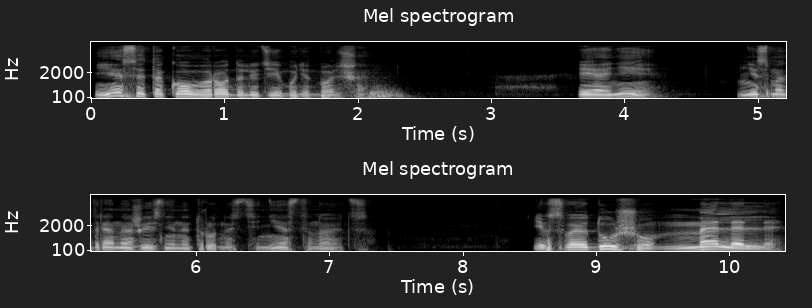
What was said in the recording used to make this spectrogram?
Если такого рода людей будет больше, и они, несмотря на жизненные трудности, не остановятся, и в свою душу маляль,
